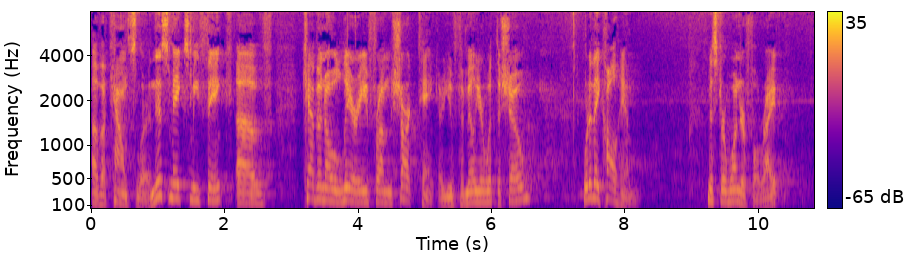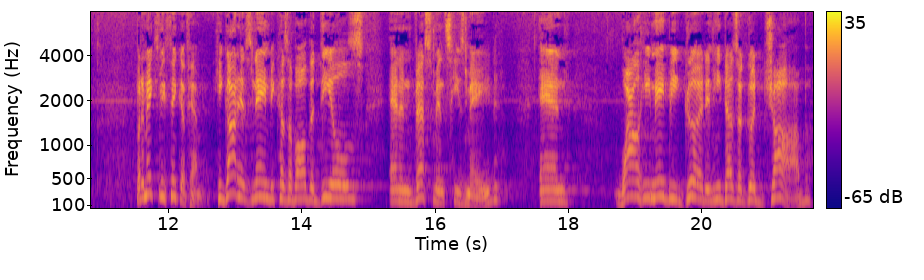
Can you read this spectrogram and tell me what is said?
of a counselor. And this makes me think of Kevin O'Leary from Shark Tank. Are you familiar with the show? What do they call him? Mr. Wonderful, right? But it makes me think of him. He got his name because of all the deals and investments he's made. And while he may be good and he does a good job,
